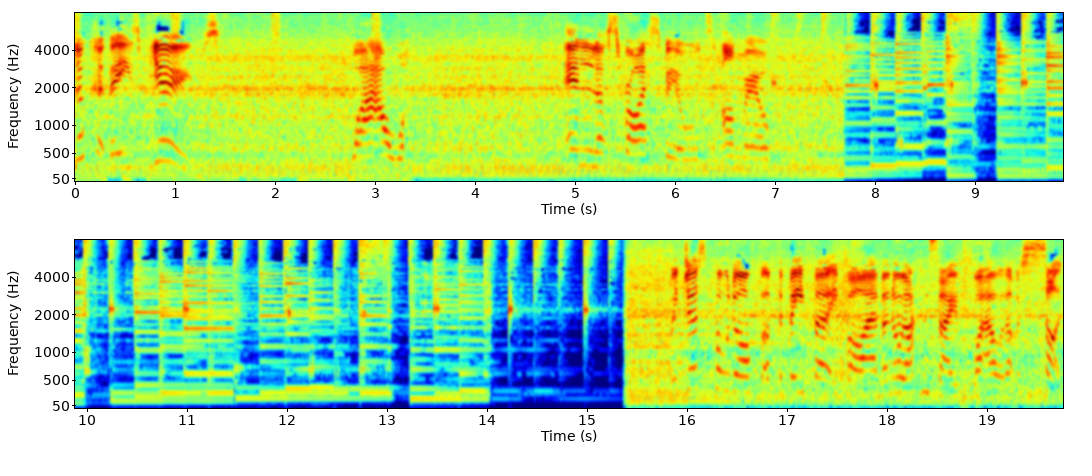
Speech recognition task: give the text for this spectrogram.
Look at these views. Wow. Endless rice fields. Unreal. Off of the B35 and all I can say is wow, that was such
